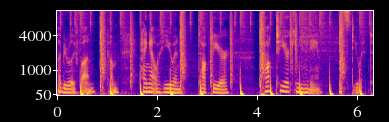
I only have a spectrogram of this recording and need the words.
That'd be really fun. To come hang out with you and talk to your talk to your community. Let's do it.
